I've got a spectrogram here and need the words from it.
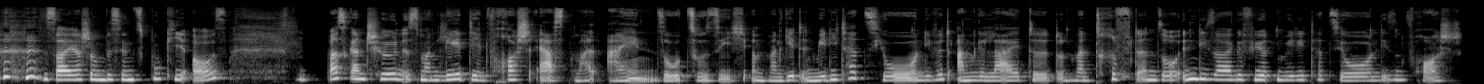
sah ja schon ein bisschen spooky aus. Was ganz schön ist, man lädt den Frosch erstmal ein, so zu sich. Und man geht in Meditation, die wird angeleitet und man trifft dann so in dieser geführten Meditation diesen Frosch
